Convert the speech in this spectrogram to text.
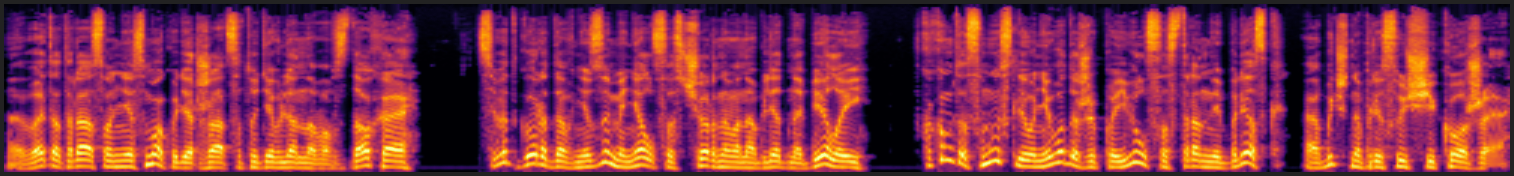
В этот раз он не смог удержаться от удивленного вздоха. Цвет города внизу менялся с черного на бледно-белый. В каком-то смысле у него даже появился странный блеск, обычно присущий коже.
